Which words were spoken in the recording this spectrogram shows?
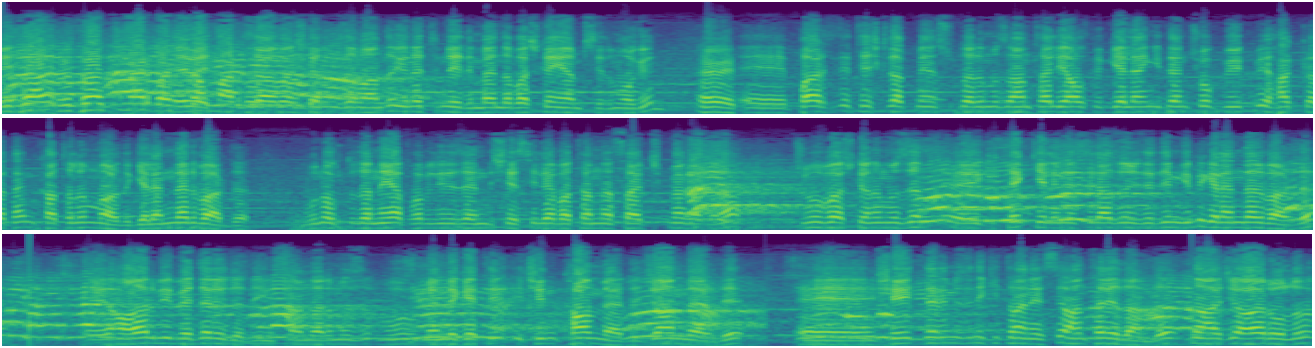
Rıza, Rıza Tümer Başkan evet, vardı. Rıza. Başkanım zamanında yönetimdeydim. Ben de başkan yardımcısıydım o gün. Evet. Ee, partide teşkilat mensuplarımız, Antalya halkı gelen giden çok büyük bir hakikaten katılım vardı. Gelenler vardı. Bu noktada ne yapabiliriz endişesiyle vatanına sahip çıkmak adına Cumhurbaşkanımızın e, tek kelimesiyle az önce dediğim gibi gelenler vardı. E, ağır bir bedel ödedi insanlarımız. Bu memleketi için kan verdi, can verdi. E, şehitlerimizin iki tanesi Antalya'dandı. Naci Ağaroğlu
